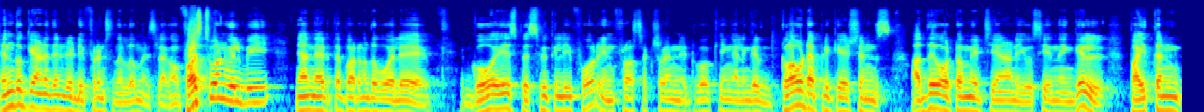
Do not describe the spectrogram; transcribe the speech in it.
എന്തൊക്കെയാണ് ഇതിന്റെ ഡിഫറൻസ് എന്നുള്ളത് മനസ്സിലാക്കാം. ഫസ്റ്റ് വൺ വിൽ ബി ഞാൻ നേരത്തെ പറഞ്ഞതുപോലെ Go is specifically for infrastructure and networking അല്ലെങ്കിൽ ക്ലൗഡ് ആപ്ലിക്കേഷൻസ് അത് ഓട്ടോമേറ്റ് ചെയ്യാനാണ് യൂസ് ചെയ്യുന്നതെങ്കിൽ Python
